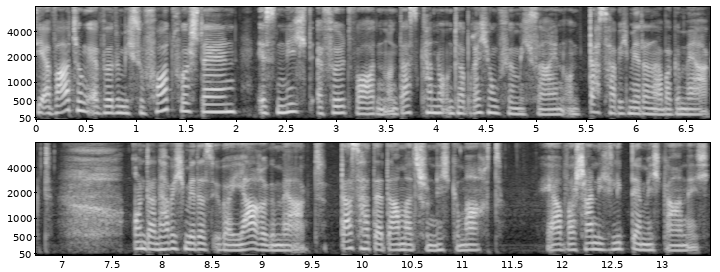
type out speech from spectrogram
Die Erwartung, er würde mich sofort vorstellen, ist nicht erfüllt worden. Und das kann eine Unterbrechung für mich sein. Und das habe ich mir dann aber gemerkt. Und dann habe ich mir das über Jahre gemerkt. Das hat er damals schon nicht gemacht. Ja, wahrscheinlich liebt er mich gar nicht.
